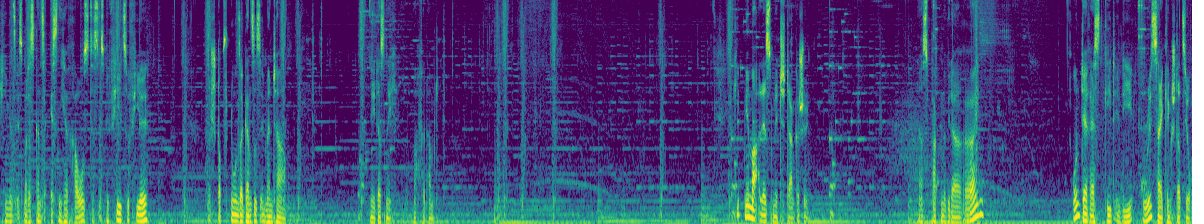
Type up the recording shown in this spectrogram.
Ich nehme jetzt erstmal das ganze Essen hier raus. Das ist mir viel zu viel. Verstopft nur unser ganzes Inventar. Nee, das nicht. Ach, verdammt. Gib mir mal alles mit. Dankeschön. Das packen wir wieder rein. Und der Rest geht in die Recyclingstation.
